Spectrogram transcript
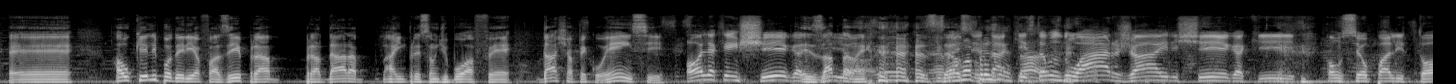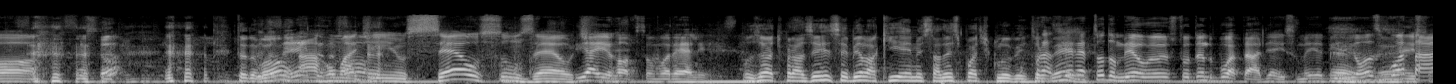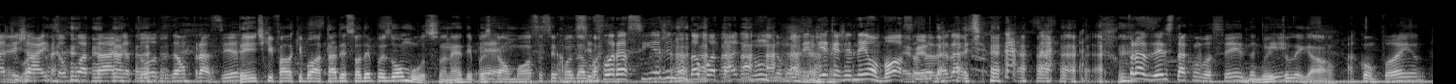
É, ao que ele poderia fazer para para dar a, a, impressão de boa fé da Chapecoense. Olha quem chega aqui. Exatamente. Vamos apresentar. Aqui. Estamos no ar já, ele chega aqui com o seu paletó. tudo bom? Arrumadinho, Celso Zelt. E aí, Robson Morelli? O Zelt, prazer recebê-lo aqui no Estadão Esporte Clube. Hein? O prazer bem? é todo meu. Eu estou dando boa tarde, é isso. Meio dia é, 11, é, boa é tarde aí, já. Boa então, boa tarde a todos. É um prazer. Tem gente que fala que boa tarde é só depois do almoço, né? Depois é. que almoça, você não, pode dar Se for assim, a gente não dá boa tarde nunca. Tem dia que a gente nem almoça, é verdade. não é verdade? prazer estar com vocês aqui. Muito legal. Acompanho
